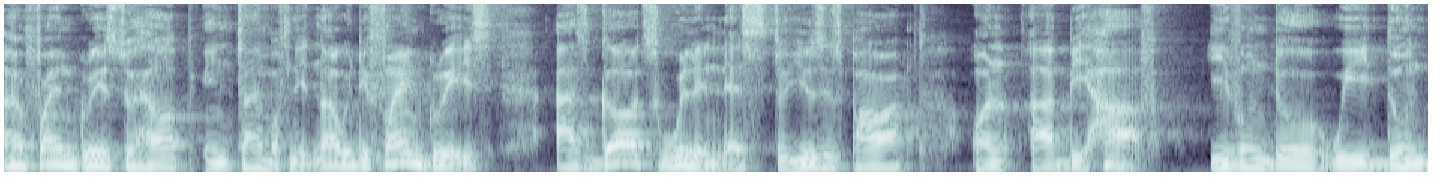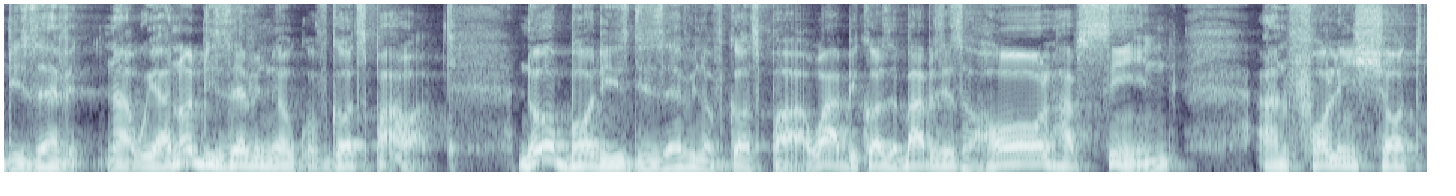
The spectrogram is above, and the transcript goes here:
and find grace to help in time of need. Now we define grace as God's willingness to use his power on our behalf, even though we don't deserve it. Now we are not deserving of, of God's power. Nobody is deserving of God's power. Why? Because the Bible says all have sinned and fallen short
